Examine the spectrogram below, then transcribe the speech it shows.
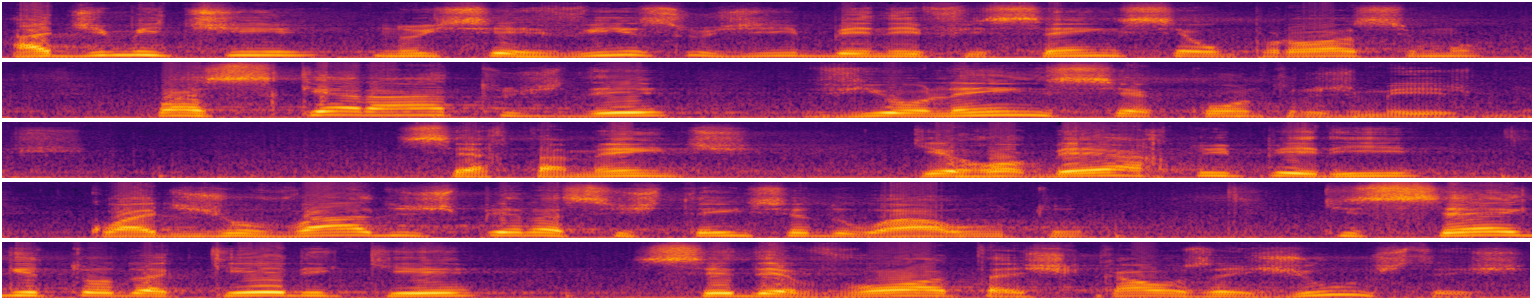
admitir nos serviços de beneficência ao próximo quaisquer atos de violência contra os mesmos. Certamente que Roberto e Peri coadjuvados pela assistência do alto, que segue todo aquele que se devota às causas justas,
